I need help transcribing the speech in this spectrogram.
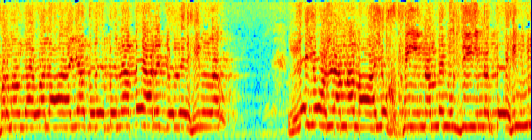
فرما والا یا دورے بنا پیار جو لے ہلنا لے لما یخفین من زینتہن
